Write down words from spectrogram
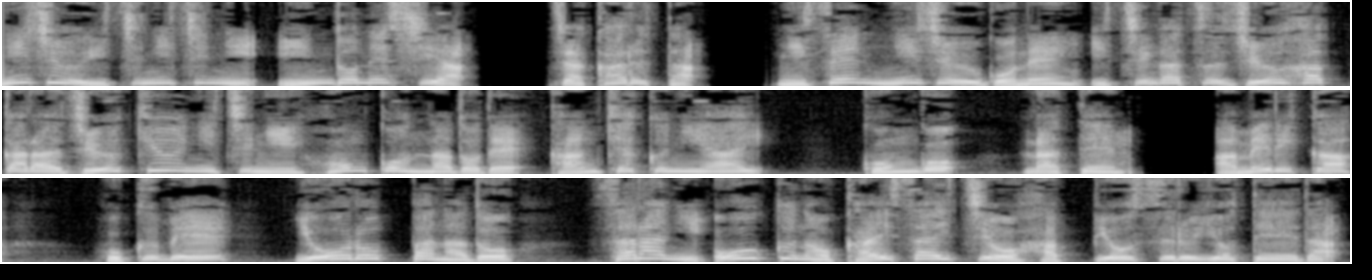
21日にインドネシア、ジャカルタ、2025年1月18から19日に香港などで観客に会い、今後、ラテン、アメリカ、北米、ヨーロッパなど、さらに多くの開催地を発表する予定だ。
